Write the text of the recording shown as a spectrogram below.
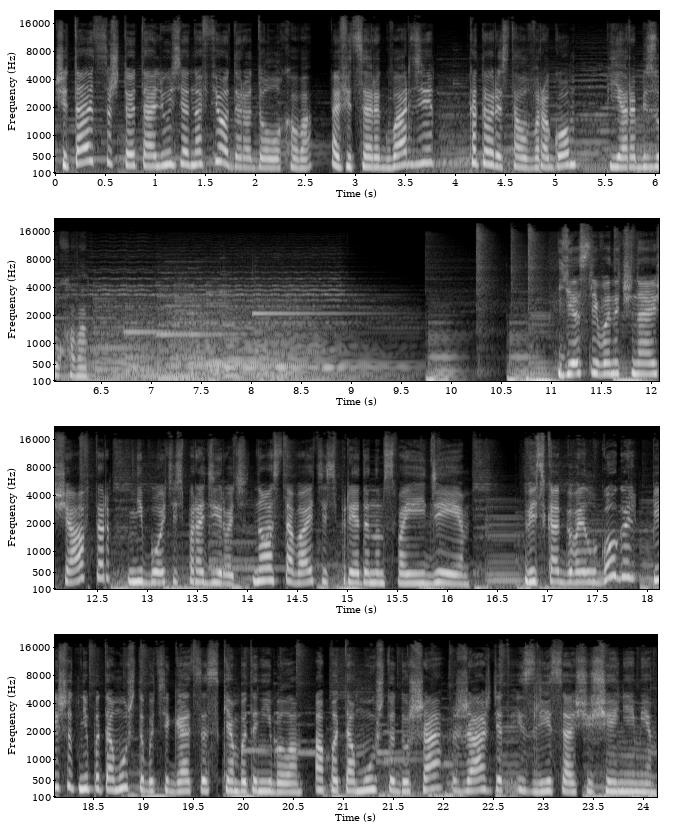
Считается, что это аллюзия на Федора Долохова, офицера гвардии, который стал врагом Пьера Безухова. Если вы начинающий автор, не бойтесь пародировать, но оставайтесь преданным своей идее. Ведь, как говорил Гоголь, пишут не потому, чтобы тягаться с кем бы то ни было, а потому, что душа жаждет излиться ощущениями.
